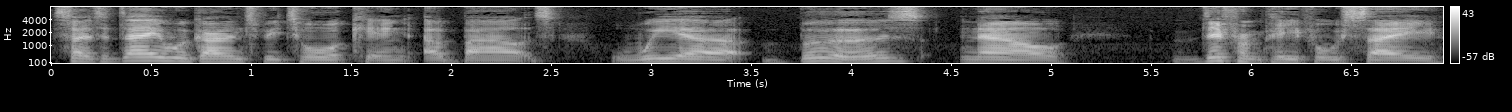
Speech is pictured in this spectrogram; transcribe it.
So today we're going to be talking about we're boers. Now, different people say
